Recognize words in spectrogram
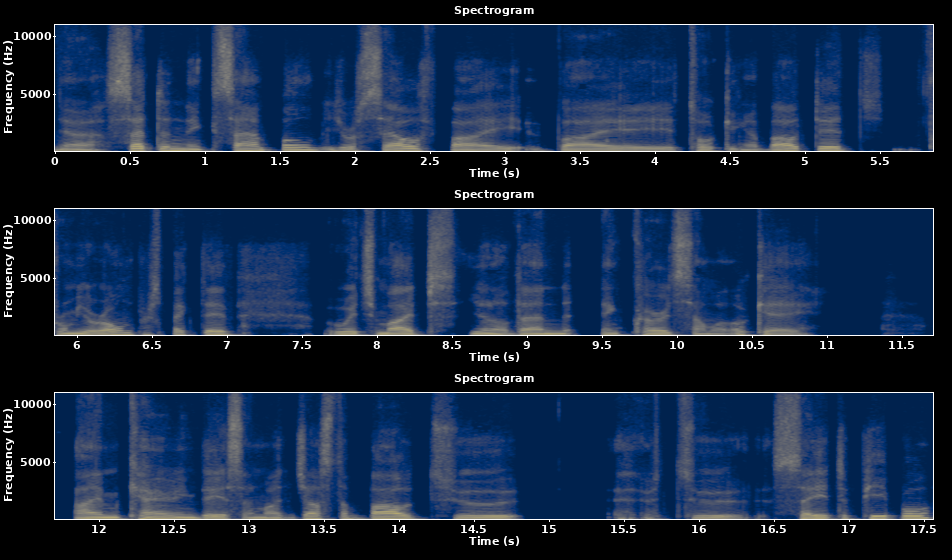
Yeah set an example yourself by by talking about it from your own perspective which might you know then encourage someone okay i'm carrying this. I'm just about to to say to people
